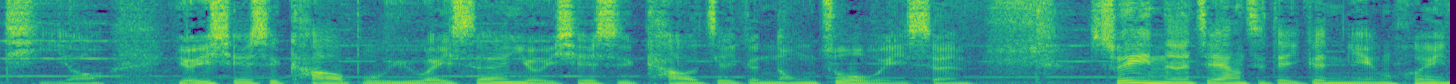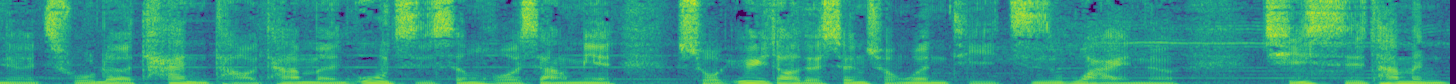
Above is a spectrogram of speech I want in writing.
题哦。有一些是靠捕鱼为生，有一些是靠这个农作为生。所以呢，这样子的一个年会呢，除了探讨他们物质生活上面所遇到的生存问题之外呢，其实他们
